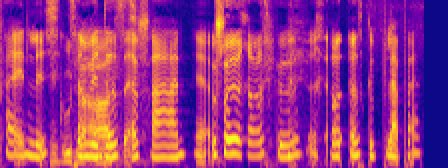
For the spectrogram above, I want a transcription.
Peinlich. Ein Jetzt guter haben wir das Arzt. erfahren. Ja, voll rausge ra- rausgeplappert.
